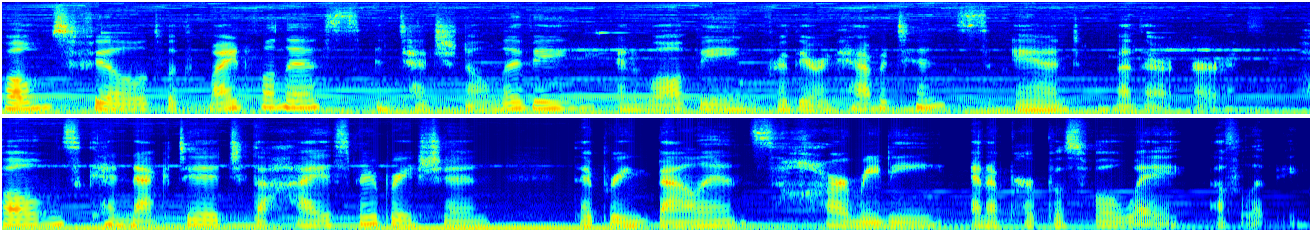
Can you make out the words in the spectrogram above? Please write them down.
Homes filled with mindfulness, intentional living, and well being for their inhabitants and Mother Earth homes connected to the highest vibration that bring balance, harmony, and a purposeful way of living.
